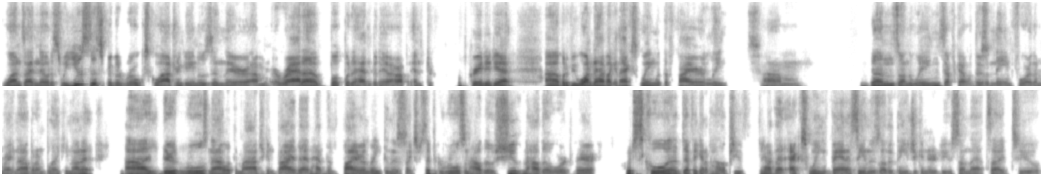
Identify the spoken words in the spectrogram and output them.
ones I noticed, we used this for the Rogue Squadron game. It was in their um, errata book, but it hadn't been up, upgraded yet. Uh, but if you wanted to have like an X-wing with the fire linked um, guns on the wings, I forgot what there's a name for them right now, but I'm blanking on it. Uh, there's rules now with the mods. You can buy that and have them fire linked, and there's like specific rules on how they'll shoot and how they'll work there, which is cool. And it definitely kind of helps you have that X-wing fantasy, and there's other things you can introduce on that side too.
